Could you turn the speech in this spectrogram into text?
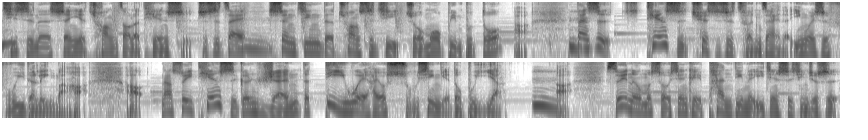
其实呢，神也创造了天使，只是在圣经的创世纪琢磨并不多啊。但是天使确实是存在的，因为是服役的灵嘛，哈。好，那所以天使跟人的地位还有属性也都不一样。嗯啊，所以呢，我们首先可以判定的一件事情就是，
